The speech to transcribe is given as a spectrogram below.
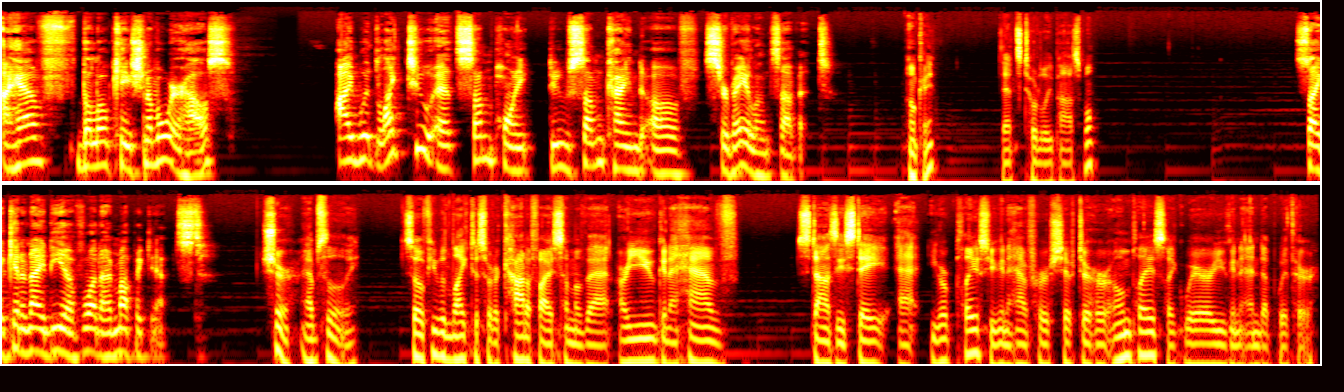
I have the location of a warehouse. I would like to, at some point, do some kind of surveillance of it Okay, that's totally possible. so I get an idea of what I'm up against. Sure, absolutely. So, if you would like to sort of codify some of that, are you going to have Stazi stay at your place? Are you going to have her shift to her own place? Like, where are you going to end up with her?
